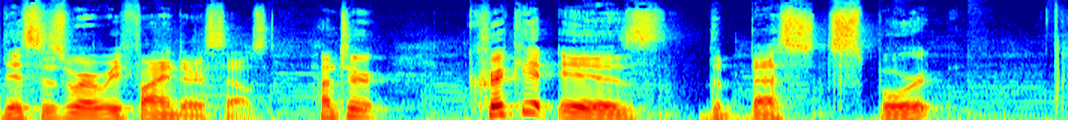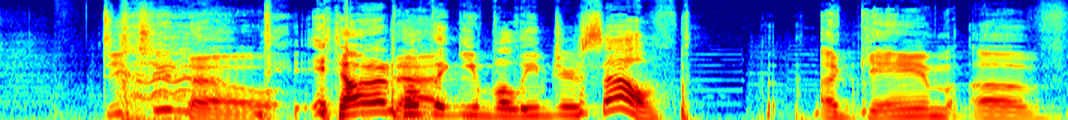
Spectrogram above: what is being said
this is where we find ourselves. Hunter, cricket is the best sport. Did you know I don't That- think you believed yourself. a game of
